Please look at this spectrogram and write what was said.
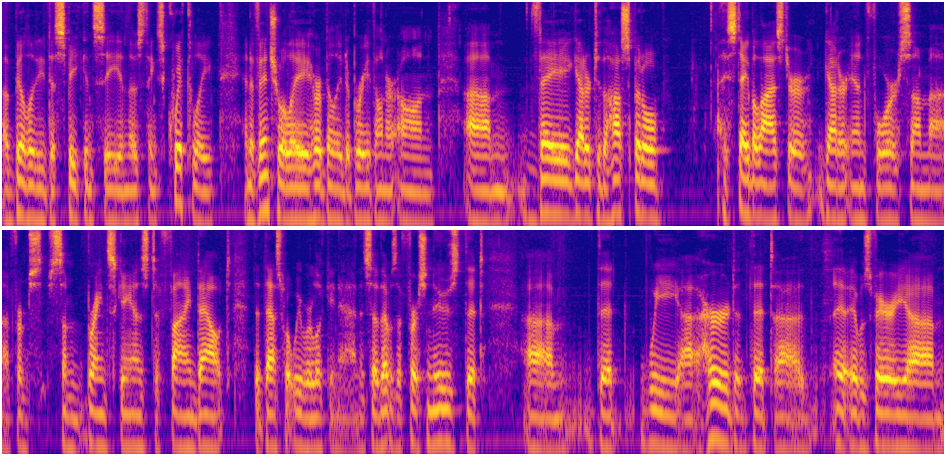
ability to speak and see and those things quickly. And eventually, her ability to breathe on her own. Um, they got her to the hospital. They stabilized her, got her in for some uh, from some brain scans to find out that that's what we were looking at. And so that was the first news that um, that we uh, heard that uh, it, it, was very um,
